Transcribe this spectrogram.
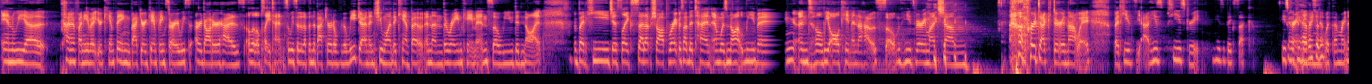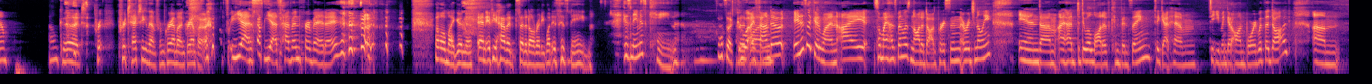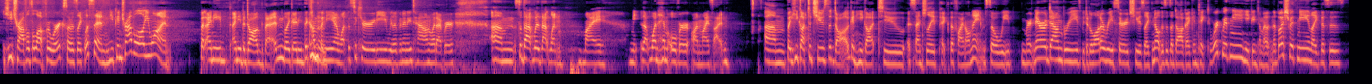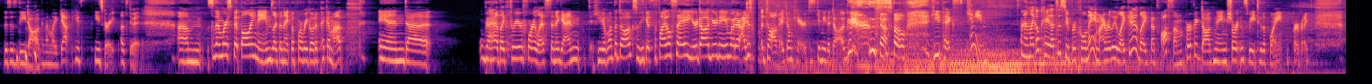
and we, uh, kind of funny about your camping backyard camping story. We our daughter has a little play tent, so we set it up in the backyard over the weekend, and she wanted to camp out, and then the rain came in, so we did not. But he just like set up shop right beside the tent and was not leaving until we all came in the house. So he's very much um, a protector in that way. But he's yeah, he's he's great. He's a big suck. He's And if you currently haven't hanging out it- with them right now. Oh, good. Pr- protecting them from grandma and grandpa. Yes, yes. Heaven forbid, eh? oh, my goodness. And if you haven't said it already, what is his name? His name is Kane. That's a good who I found out it is a good one. I so my husband was not a dog person originally, and um, I had to do a lot of convincing to get him to even get on board with the dog. Um, he travels a lot for work, so I was like, "Listen, you can travel all you want." But I need I need a dog then. Like I need the company. I want the security. We live in a new town, whatever. Um, so that was that won my me, that won him over on my side. Um, but he got to choose the dog and he got to essentially pick the final name. So we narrowed down breeds. We did a lot of research. He was like, no, this is a dog I can take to work with me. He can come out in the bush with me. Like this is, this is the dog. and I'm like, yep, he's, he's great. Let's do it. Um, so then we're spitballing names like the night before we go to pick him up. And, uh, I had like three or four lists, and again, he didn't want the dog, so he gets the final say. Your dog, your name, whatever. I just want the dog. I don't care. Just give me the dog. so he picks Kane. And I'm like, okay, that's a super cool name. I really like it. Like, that's awesome. Perfect dog name, short and sweet to the point. Perfect.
